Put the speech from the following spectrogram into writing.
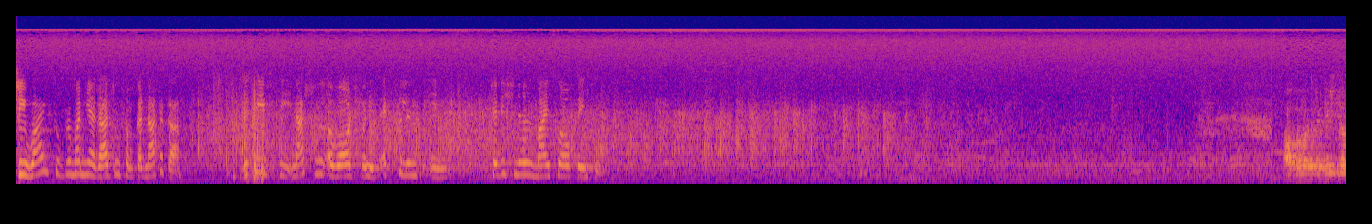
Sri Y. Subramanya Raju from Karnataka receives the National Award for his excellence in traditional Mysore painting. of our traditional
